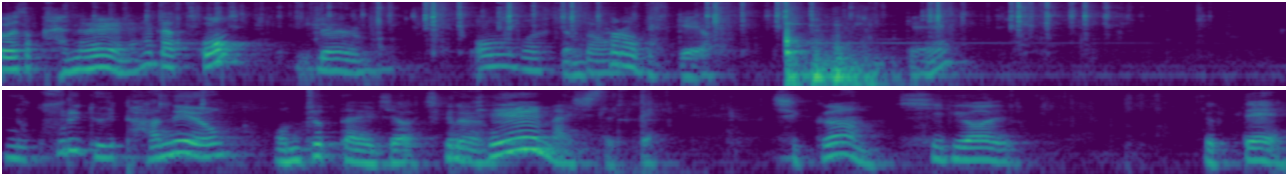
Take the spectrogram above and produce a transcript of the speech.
여기서 간을 해갖고 네. 어, 좀 맛있다. 털어볼게요. 이렇게 근데 굴이 되게 다네요. 엄청 달죠? 지금 네. 제일 맛있을 때. 지금 12월 요때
